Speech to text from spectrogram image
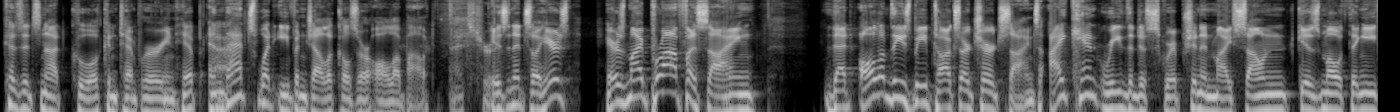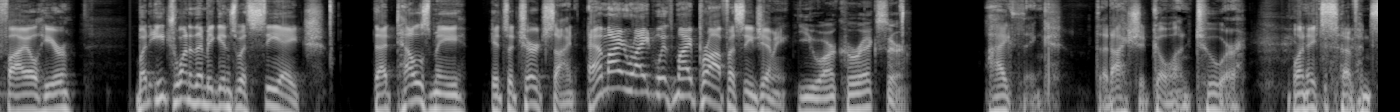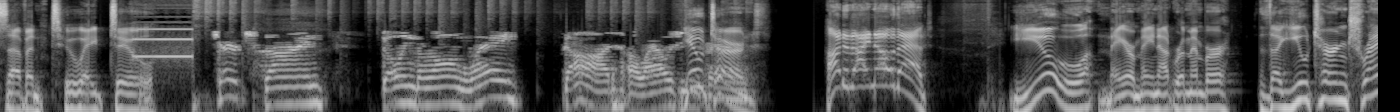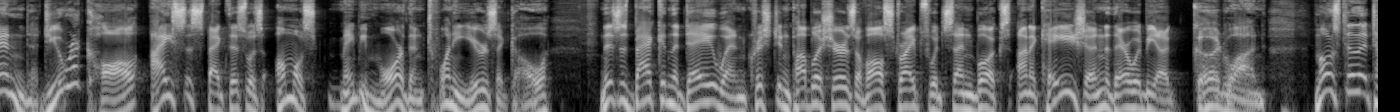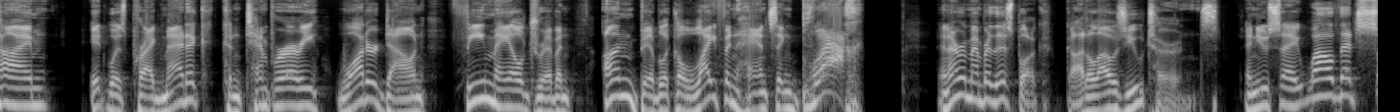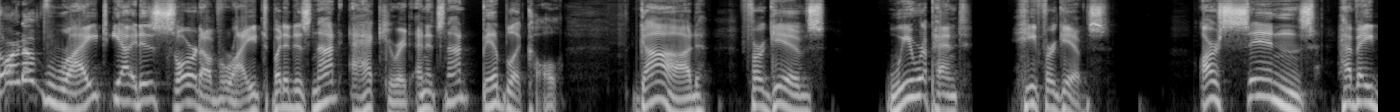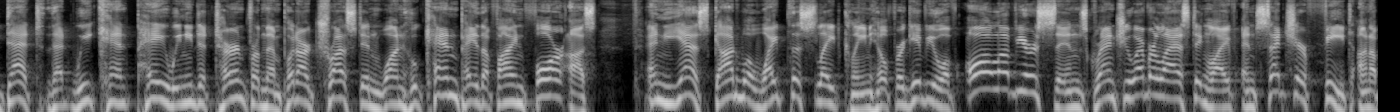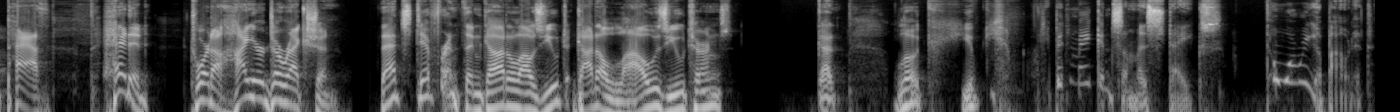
because it's not cool, contemporary, and hip. And ah. that's what evangelicals are all about. That's true. Isn't it? So here's here's my prophesying that all of these beep talks are church signs. I can't read the description in my sound gizmo thingy file here, but each one of them begins with CH. That tells me it's a church sign. Am I right with my prophecy, Jimmy? You are correct, sir. I think that I should go on tour. 1 282. Church sign going the wrong way. God allows you U turns. How did I know that? You may or may not remember the U turn trend. Do you recall? I suspect this was almost maybe more than 20 years ago. This is back in the day when Christian publishers of all stripes would send books. On occasion, there would be a good one. Most of the time, it was pragmatic, contemporary, watered down, female driven, unbiblical, life enhancing, blah. And I remember this book, God Allows U Turns. And you say, well, that's sort of right. Yeah, it is sort of right, but it is not accurate and it's not biblical. God forgives. We repent. He forgives. Our sins have a debt that we can't pay. We need to turn from them, put our trust in one who can pay the fine for us. And yes, God will wipe the slate clean. He'll forgive you of all of your sins, grant you everlasting life, and set your feet on a path headed toward a higher direction. That's different than God allows you. To, God allows U-turns. God, look, you you've been making some mistakes. Don't worry about it.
